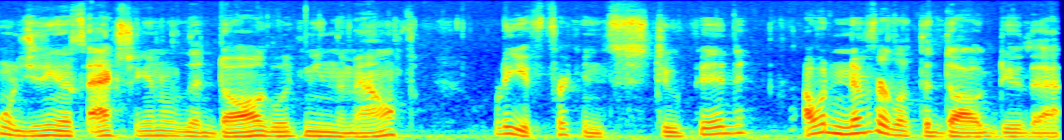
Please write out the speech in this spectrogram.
What, do you think that's actually gonna let the dog lick me in the mouth? What are you, freaking stupid? I would never let the dog do that.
